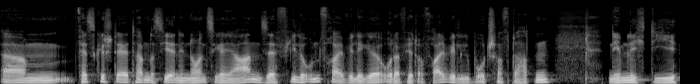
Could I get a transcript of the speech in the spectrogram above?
ähm, festgestellt haben, dass sie in den 90er Jahren sehr viele unfreiwillige oder vielleicht auch freiwillige Botschafter hatten, nämlich die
